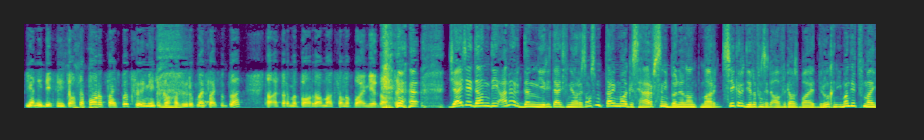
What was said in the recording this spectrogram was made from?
Ja nee, definitief. Daar's 'n paar op Facebook, so die mense kan gaan loer op my Facebookblad. Daar is daar 'n paar daar, maar ek sal nog baie meer daar sê. JJ dan die ander ding hierdie tyd van die jaar is ons moet tuin maak, is herfs in die binneland, maar sekere dele van Suid-Afrika is baie droog en iemand het vir my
